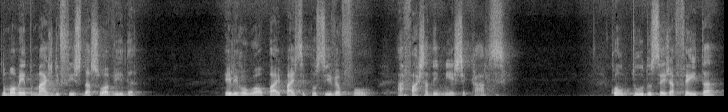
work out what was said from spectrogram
no momento mais difícil da sua vida, ele rogou ao Pai: Pai, se possível for, afasta de mim este cálice. Contudo, seja feita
